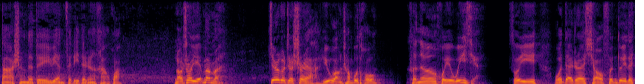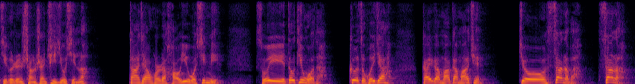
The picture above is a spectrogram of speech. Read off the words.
大声地对院子里的人喊话：“老少爷们们！”今儿个这事儿呀，与往常不同，可能会有危险，所以我带着小分队的几个人上山去就行了。大家伙的好意我心里，所以都听我的，各自回家，该干嘛干嘛去，就散了吧，散了。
